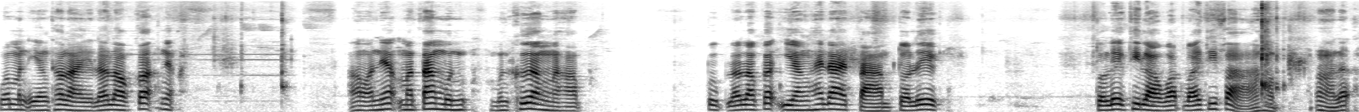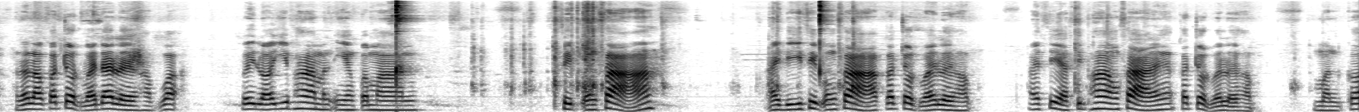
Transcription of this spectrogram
ว่ามันเอียงเท่าไหร่แล้วเราก็เนี่ย เอาอันเนี้ยมาตั้งบนบนเครื่องนะครับ ปุ๊บแล้วเราก็เอียงให้ได้ตามตัวเลข ตัวเลขที่เราวัดไว้ที่ฝาครับ อ่าแล้วแล้วเราก็จดไว้ได้เลยครับว่าเฮ้ยร้อยยี่ห้ามันเอียงประมาณสิบองศาไอดีสิบองศาก็จดไว้เลยครับ ไอเสียสิบห้าองศาอะไรเงี้ยก็จดไว้เลยครับ มันก็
